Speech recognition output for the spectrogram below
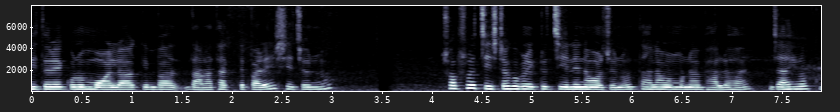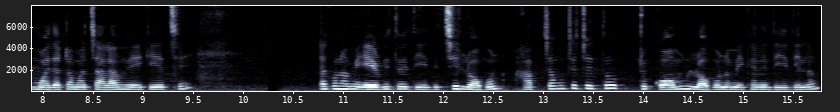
ভিতরে কোনো ময়লা কিংবা দানা থাকতে পারে সেজন্য। সবসময় চেষ্টা করবেন একটু চেলে নেওয়ার জন্য, তাহলে আমার মনে হয় ভালো হয়। যাই হোক, ময়দাটা আমার চালা হয়ে গিয়েছে। এখন আমি এর ভিতরে দিয়ে দিচ্ছি লবণ। হাফ চামচের চাইতেও একটু কম লবণ আমি এখানে দিয়ে দিলাম।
